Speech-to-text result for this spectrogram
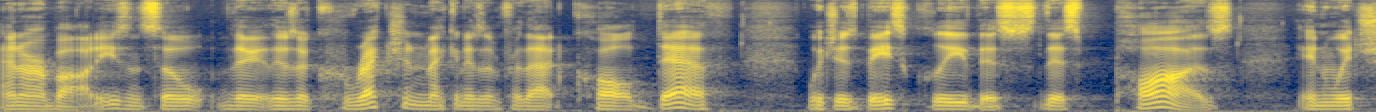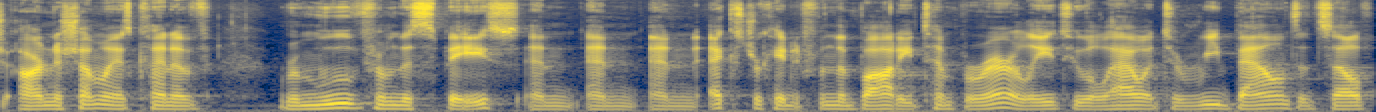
and our bodies. And so there, there's a correction mechanism for that called death, which is basically this this pause in which our neshama is kind of removed from the space and, and, and extricated from the body temporarily to allow it to rebalance itself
